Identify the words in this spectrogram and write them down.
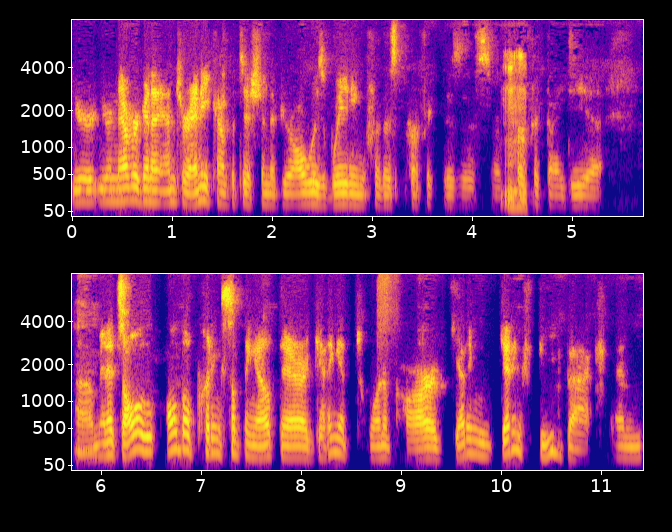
you're you're never going to enter any competition if you're always waiting for this perfect business or mm-hmm. perfect idea. Um, and it's all all about putting something out there, getting it torn apart, getting getting feedback. And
